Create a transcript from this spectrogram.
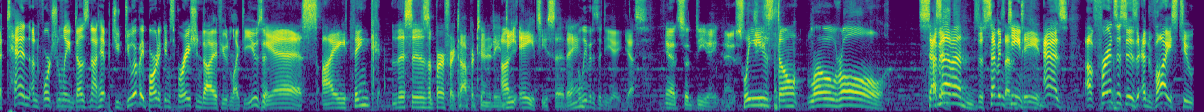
A 10, unfortunately, does not hit, but you do have a Bardic Inspiration die if you'd like to use it. Yes, I think this is a perfect opportunity. Uh, D8, you said, eh? I believe it is a D8, yes. Yeah, it's a D8 now. so Please don't low roll. Seven. seven. So 17. 17. As uh, Francis's advice to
